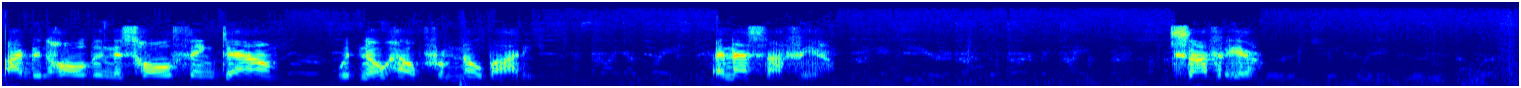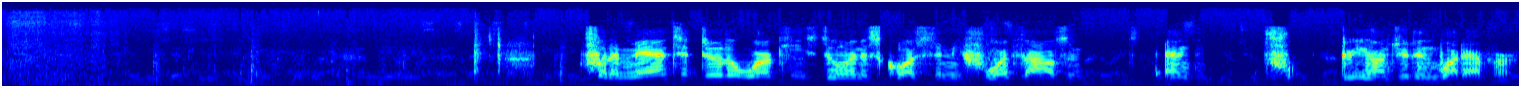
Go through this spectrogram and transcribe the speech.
I've been holding this whole thing down with no help from nobody. And that's not fair. It's not fair. awarded $2.8 million. A musician and YouTuber Adam Neely says that's dedicating For the man to do the work he's doing is costing me four thousand and YouTube, we've got three hundred and whatever.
